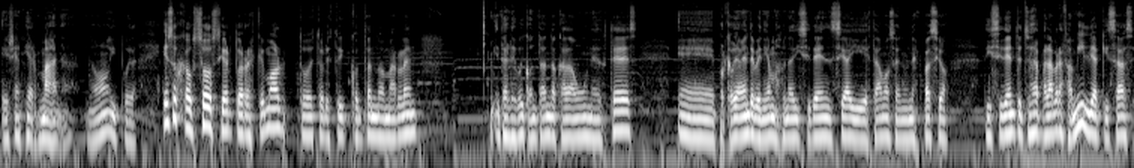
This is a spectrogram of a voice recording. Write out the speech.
ella es mi hermana, ¿no? Y pueda. Eso causó cierto resquemor, todo esto le estoy contando a Marlene, mientras les voy contando a cada uno de ustedes, eh, porque obviamente veníamos de una disidencia y estábamos en un espacio disidente, entonces la palabra familia quizás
